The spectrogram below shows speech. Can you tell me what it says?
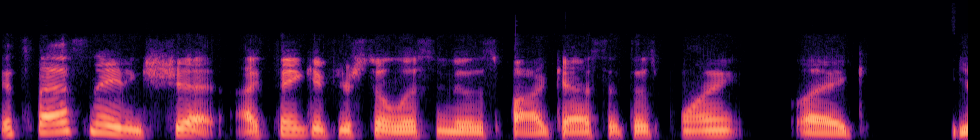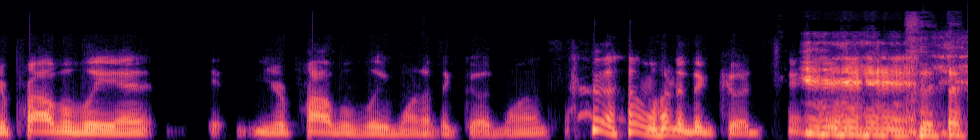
it's fascinating shit. I think if you're still listening to this podcast at this point, like you're probably in, you're probably one of the good ones, one of the good fans. 'Cause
